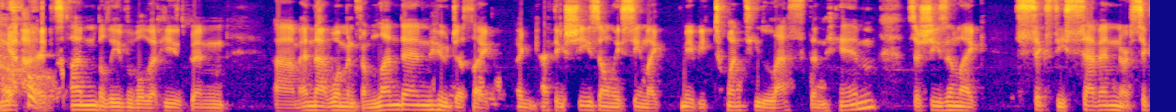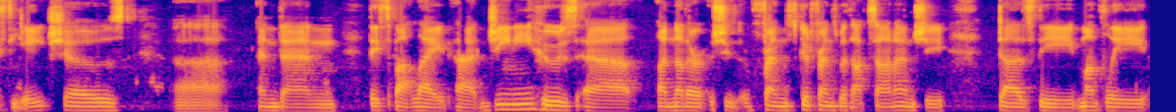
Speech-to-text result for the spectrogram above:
Yeah, it's unbelievable that he's been. Um, and that woman from London, who just like, I I think she's only seen like maybe 20 less than him. So she's in like 67 or 68 shows. Uh, and then they spotlight uh, Jeannie, who's uh, another, she's friends, good friends with Oksana, and she does the monthly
